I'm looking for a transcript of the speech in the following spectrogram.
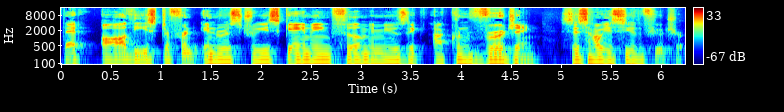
That all these different industries, gaming, film and music are converging. Is this how you see the future?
